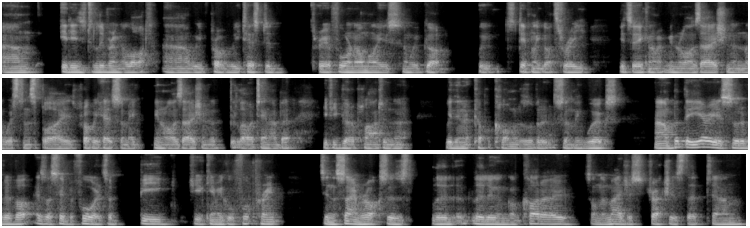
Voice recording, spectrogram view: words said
um, it is delivering a lot. Uh, we've probably tested three or four anomalies, and we've got we've definitely got three bits of economic mineralisation, and the Western Splay probably has some mineralisation a bit lower tenor. But if you've got a plant in the within a couple of kilometres of it, it certainly works. Um, but the area is sort of, as I said before, it's a big geochemical footprint. It's in the same rocks as Loulo and Gounkoto. It's on the major structures that um,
